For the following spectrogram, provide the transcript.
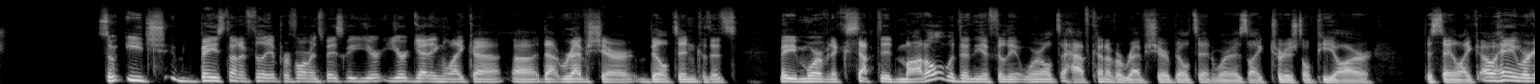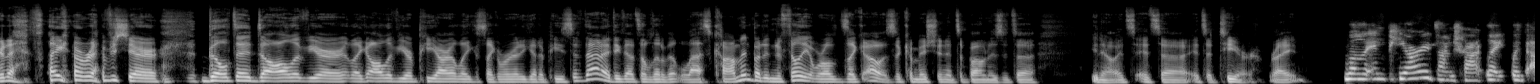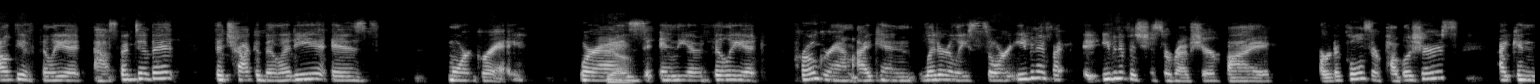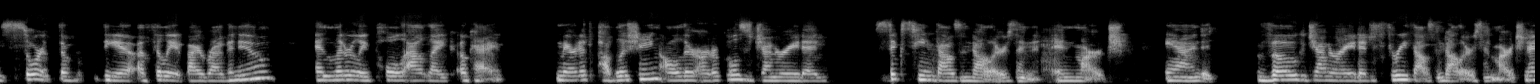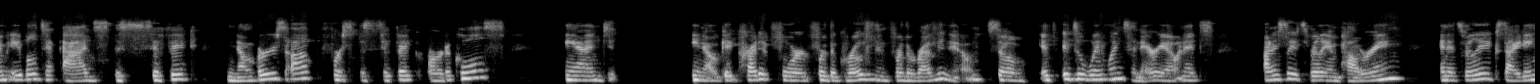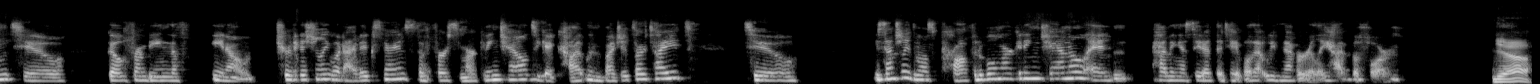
So each based on affiliate performance, basically you're you're getting like a uh, that rev share built in because it's maybe more of an accepted model within the affiliate world to have kind of a rev share built in, whereas like traditional PR, to say like, oh hey, we're gonna have like a rev share built into all of your like all of your PR links. Like we're gonna get a piece of that. I think that's a little bit less common, but in affiliate world, it's like, oh, it's a commission, it's a bonus, it's a, you know, it's it's a it's a tier, right? Well, in PR, it's on track. Like without the affiliate aspect of it, the trackability is more gray. Whereas yeah. in the affiliate program, I can literally sort, even if I, even if it's just a rev share by articles or publishers, I can sort the the affiliate by revenue and literally pull out like, okay, Meredith Publishing, all their articles generated $16,000 in, in March. And Vogue generated $3,000 in March. And I'm able to add specific numbers up for specific articles and you know get credit for for the growth and for the revenue. So it's it's a win-win scenario and it's honestly it's really empowering and it's really exciting to go from being the you know traditionally what i've experienced the first marketing channel to get cut when budgets are tight to essentially the most profitable marketing channel and having a seat at the table that we've never really had before. Yeah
